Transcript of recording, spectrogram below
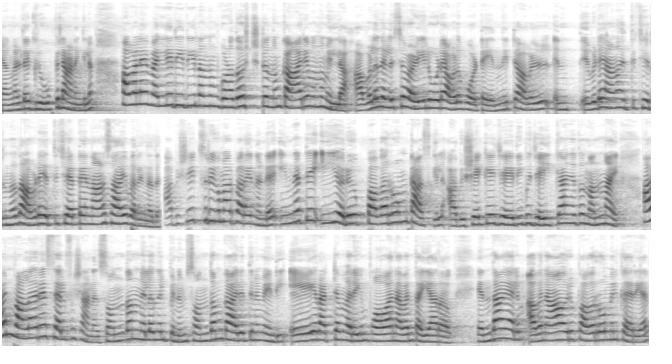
ഞങ്ങളുടെ ഗ്രൂപ്പിലാണെങ്കിലും അവളെ വലിയ രീതിയിലൊന്നും ഗുണദോഷിച്ചിട്ടൊന്നും കാര്യമൊന്നുമില്ല. അവൾ തെളിച്ച വഴിയിലൂടെ അവൾ പോട്ടെ. എന്നിട്ട് അവൾ എവിടെയാണോ എത്തിച്ചേരുന്നത് അവിടെ എത്തിച്ചേരട്ടെ എന്നാണ് സായി പറയുന്നത്. അഭിഷേക് ശ്രീകുമാർ പറയുന്നുണ്ട് ഇന്നത്തെ ഈ ഒരു പവർ റൂം ടാസ്കിൽ അഭിഷേക് ജയദീപ് ജയിക്കാഞ്ഞത് നന്നായി. അവൻ വളരെ സെൽഫിഷാണ് സ്വന്തം നിലനിൽപ്പിനും സ്വന്തം കാര്യത്തിനും വേണ്ടി ഏതറ്റം വരെയും പോവാൻ അവൻ തയ്യാറാവും എന്തായാലും അവൻ ആ ഒരു പവർ റൂമിൽ കയറിയാൽ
